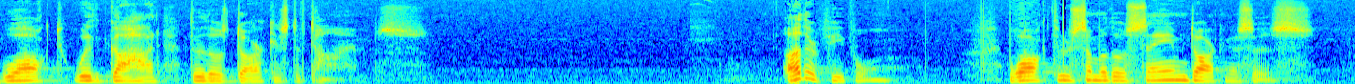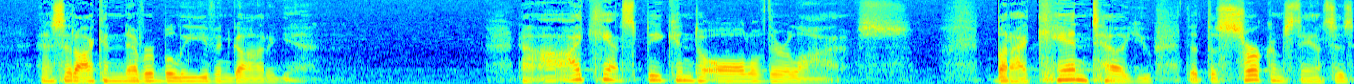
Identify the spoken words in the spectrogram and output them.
walked with God through those darkest of times. Other people walked through some of those same darknesses and said, I can never believe in God again. Now, I can't speak into all of their lives, but I can tell you that the circumstances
